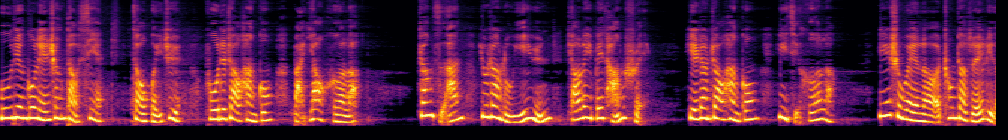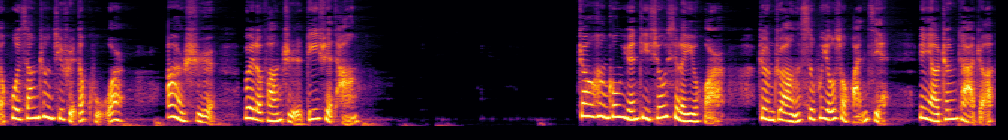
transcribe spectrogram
吴电工连声道谢，走回去扶着赵汉公把药喝了。张子安又让鲁怡云调了一杯糖水，也让赵汉公一起喝了。一是为了冲掉嘴里的藿香正气水的苦味，二是为了防止低血糖。赵汉公原地休息了一会儿，症状似乎有所缓解，便要挣扎着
